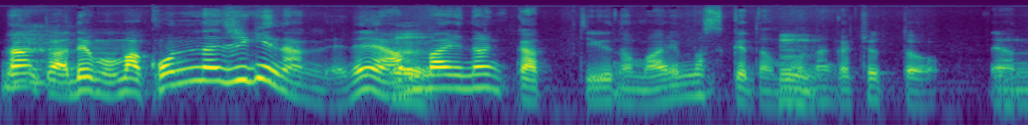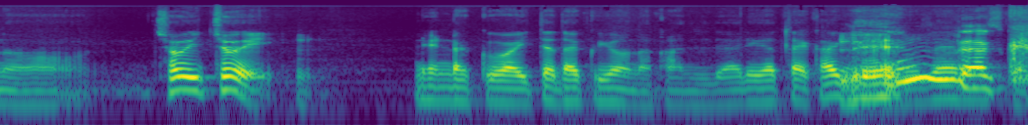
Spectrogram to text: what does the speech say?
なんかでもまあこんな時期なんでねあんまりなんかっていうのもありますけども、うん、なんかちょっとあのちょいちょい連絡はいただくような感じでありがたい限りでございます連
